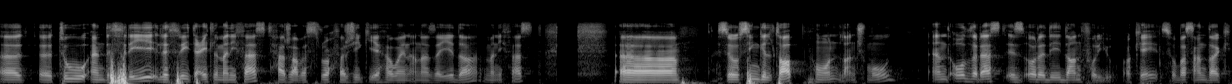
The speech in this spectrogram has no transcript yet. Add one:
2 uh, and 3 ال 3 تاعت ال manifest حاجة بس روح فرجيك إياها وين أنا زايدها ال manifest uh, so single top هون launch mode and all the rest is already done for you okay? So بس عندك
